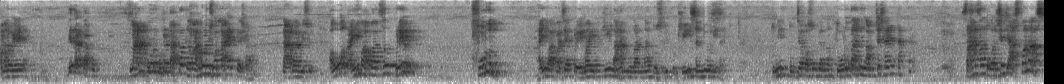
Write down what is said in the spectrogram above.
आम्हाला वेळ नाही. देतात टाकून. लहान पोरं कुठे टाकतात? महाबळेश्वरला आहेत त्या शाळा. दादा विसू अहो आई बापाचं प्रेम सोडून आई बापाच्या प्रेमा इतकी लहान मुलांना दुसरी कुठलीही संजीवनी नाही. तुम्ही तुमच्यापासून त्यांना तोडता आणि लांबच्या शाळेत टाकता. सहा सात वर्षाचे असतानाच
